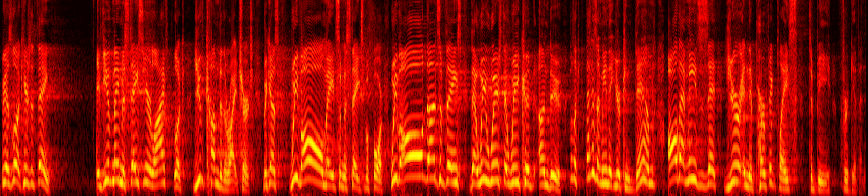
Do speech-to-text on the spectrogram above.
Because look, here's the thing. If you've made mistakes in your life, look, you've come to the right church because we've all made some mistakes before. We've all done some things that we wish that we could undo. But look, that doesn't mean that you're condemned. All that means is that you're in the perfect place to be forgiven.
